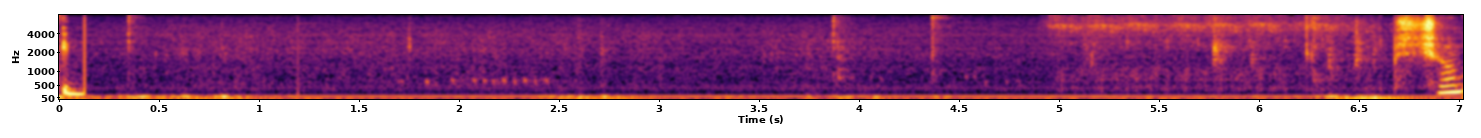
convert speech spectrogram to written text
і... Що?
